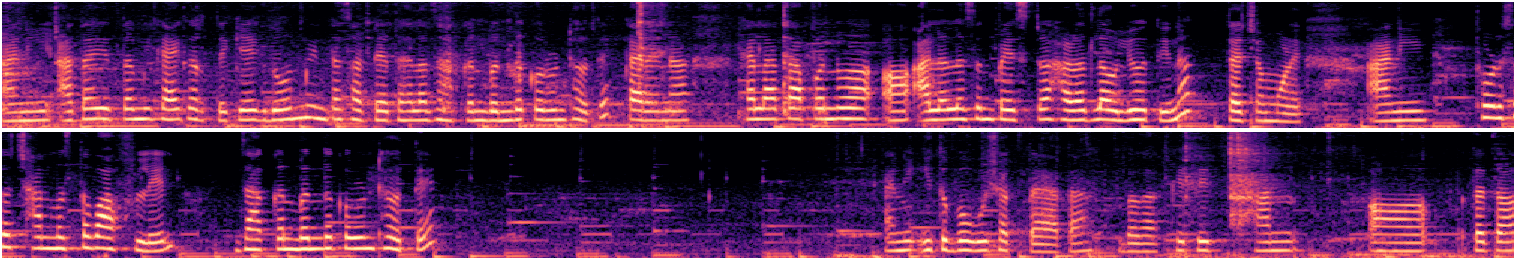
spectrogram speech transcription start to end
आणि आता इथं मी काय करते की एक दोन मिनटासाठी आता ह्याला झाकण बंद करून ठेवते. कारण ह्याला आता आपण आलं लसण पेस्ट हळद लावली होती ना त्याच्यामुळे. आणि थोडंसं छान मस्त वाफलेल झाकण बंद करून ठेवते. आणि इथं बघू शकताय आता बघा किती छान त्याचा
